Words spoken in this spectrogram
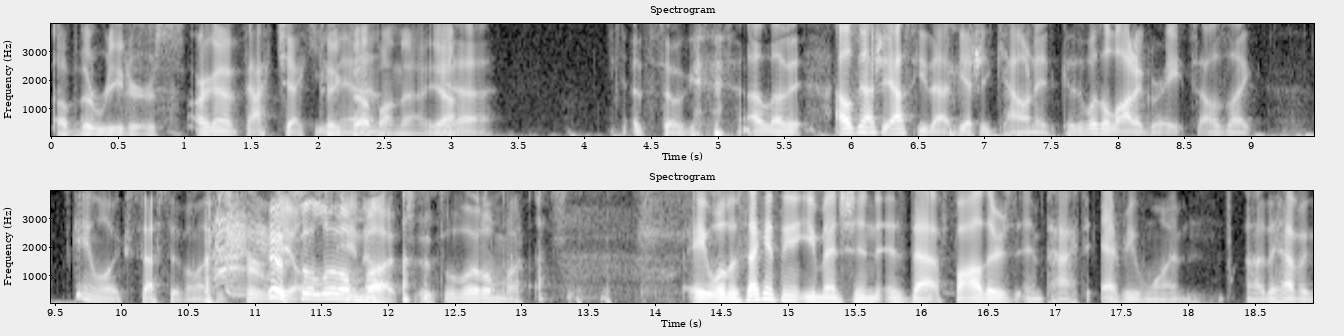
of the readers are gonna fact check you. Picked man. up on that, yeah. Yeah, it's so good. I love it. I was gonna actually ask you that if you actually counted because it was a lot of greats. I was like, it's getting a little excessive unless it's for real. it's a little you know? much. It's a little much. hey, well, the second thing that you mentioned is that fathers impact everyone. Uh, they have a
